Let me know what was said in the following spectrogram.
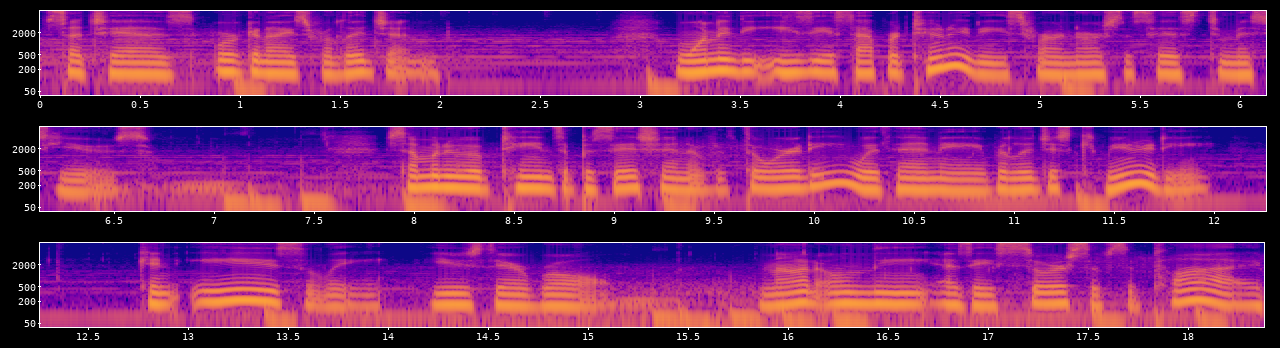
such as organized religion, one of the easiest opportunities for a narcissist to misuse. Someone who obtains a position of authority within a religious community can easily use their role not only as a source of supply,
